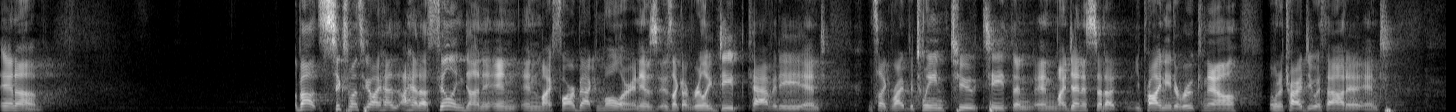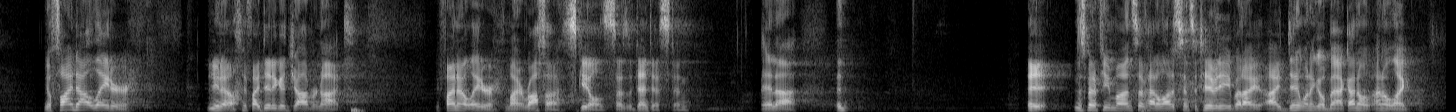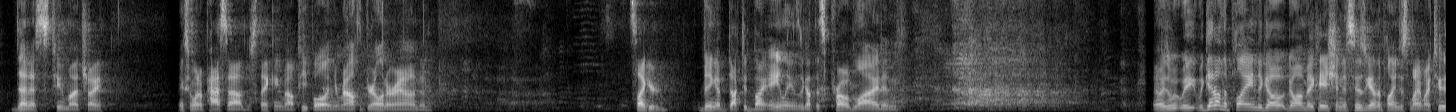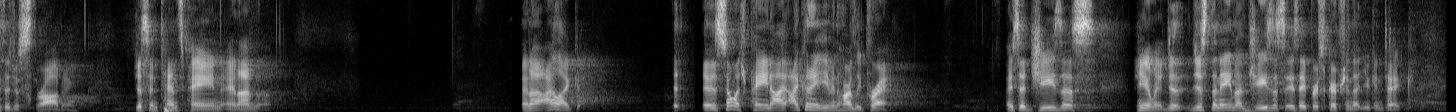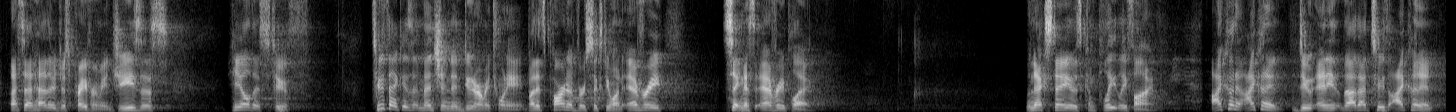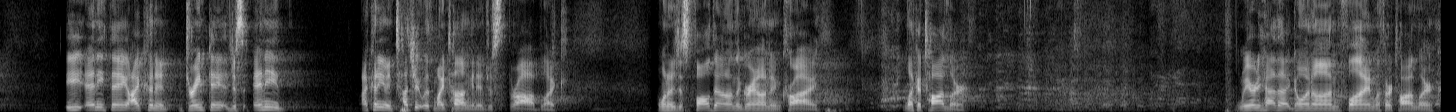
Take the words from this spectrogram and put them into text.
and um, about six months ago, I had, I had a filling done in, in my far back molar, and it was, it was like a really deep cavity, and it's like right between two teeth. And, and my dentist said, uh, You probably need a root canal. I'm going to try to do without it, and you'll find out later, you know, if I did a good job or not. You find out later my Rafa skills as a dentist. And, and, uh, it, it it's been a few months. I've had a lot of sensitivity, but I, I didn't want to go back. I don't, I don't like dentists too much. I makes me want to pass out just thinking about people in your mouth drilling around. And it's like you're being abducted by aliens. They got this probe light and Anyways, we, we get on the plane to go, go on vacation. As soon as we get on the plane, just my, my tooth is just throbbing, just intense pain, and I'm and I, I like, it, it, was so much pain, I, I couldn't even hardly pray. I said, Jesus, heal me. Just, just the name of Jesus is a prescription that you can take. I said, Heather, just pray for me. Jesus, heal this tooth. Toothache isn't mentioned in Deuteronomy 28, but it's part of verse 61. Every sickness, every plague. The next day, it was completely fine. I couldn't, I couldn't do any, that, that tooth, I couldn't eat anything. I couldn't drink any, just any, I couldn't even touch it with my tongue and it just throbbed like I want to just fall down on the ground and cry like a toddler. We already had that going on, flying with our toddler.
